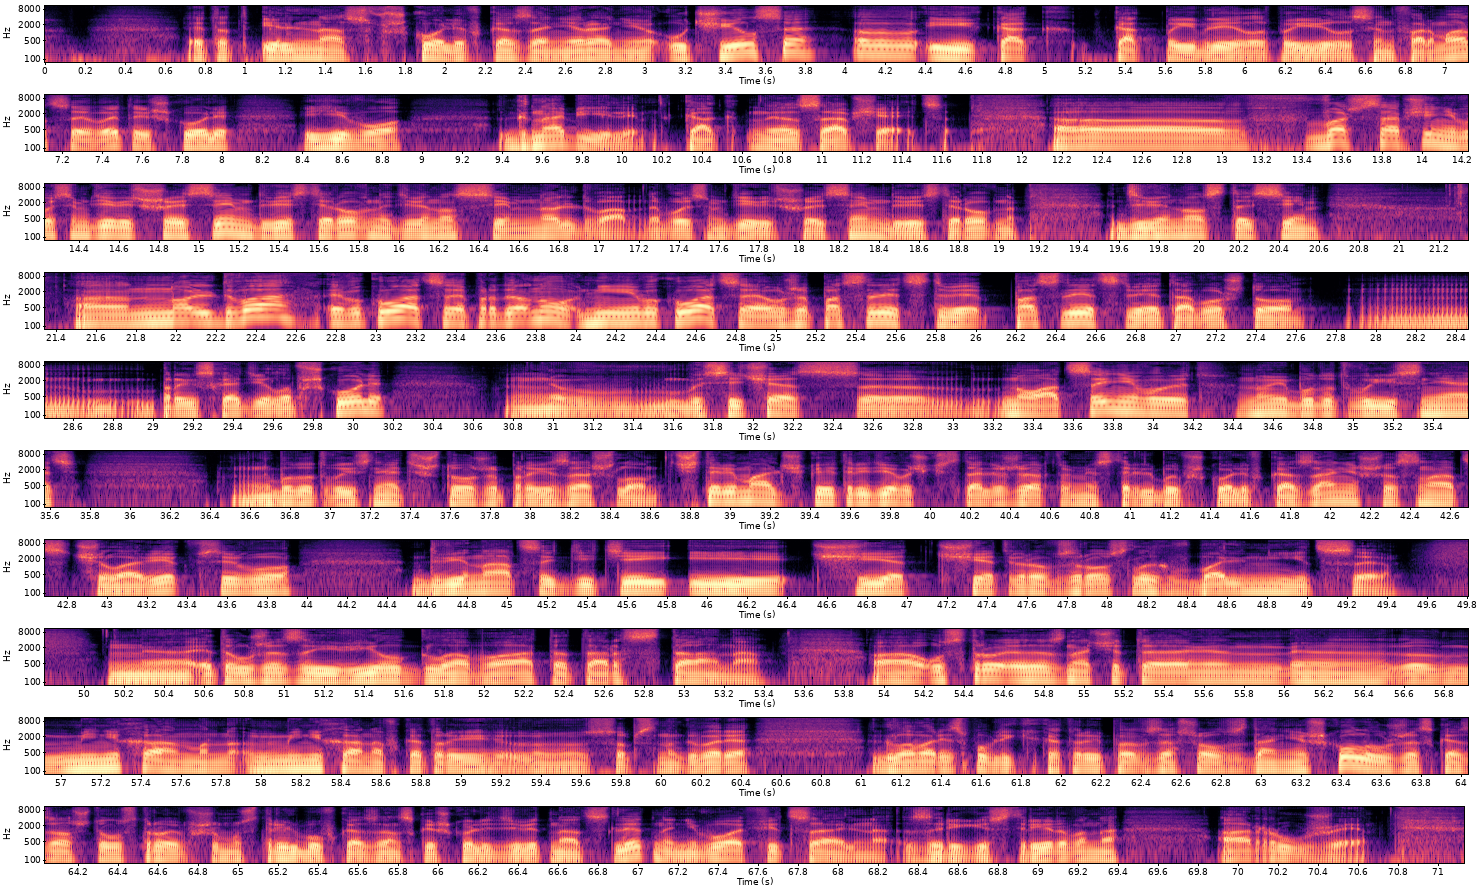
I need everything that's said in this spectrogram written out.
этот Ильнас в школе в Казани ранее учился, э, и как, как появилась, появилась информация, в этой школе его гнобили, как э, сообщается. Э, ваше сообщение 8967 200 ровно 9702. 8967 200 ровно 97 02. Эвакуация, ну, не эвакуация, а уже последствия, последствия того, что происходило в школе. Сейчас, э, ну, оценивают, ну и будут выяснять, будут выяснять, что же произошло. Четыре мальчика и три девочки стали жертвами стрельбы в школе в Казани. 16 человек всего. 12 детей и четверо взрослых в больнице. Э, это уже заявил глава Татарстана. А, устро... Э, значит, э, Минихан, Миниханов, который, собственно говоря, глава республики, который взошел в здание школы, уже сказал, что устроившему стрельбу в Казанской школе 19 лет на него официально зарегистрировано оружие.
